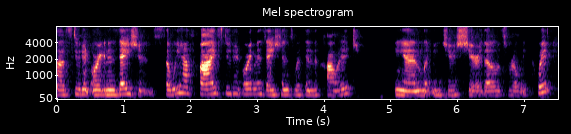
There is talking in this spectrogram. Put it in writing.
uh, student organizations. So we have five student organizations within the college, and let me just share those really quick.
